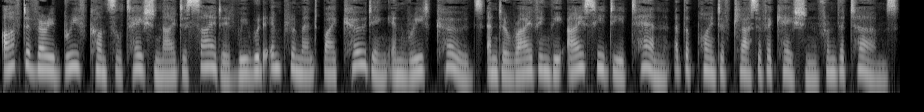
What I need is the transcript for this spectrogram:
After very brief consultation, I decided we would implement by coding in read codes and deriving the ICD 10 at the point of classification from the terms.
